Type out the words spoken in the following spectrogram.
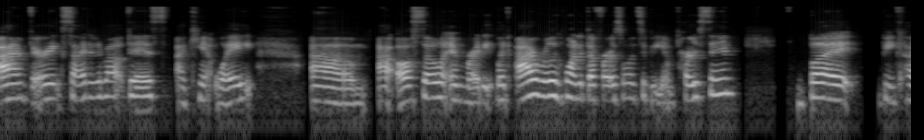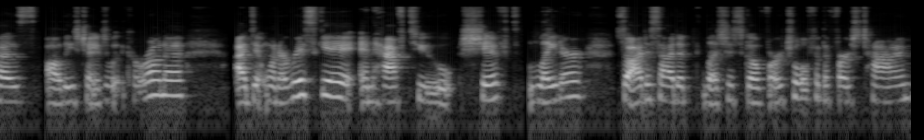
I'm very excited about this. I can't wait. Um, I also am ready. Like, I really wanted the first one to be in person, but because all these changes with Corona, I didn't want to risk it and have to shift later. So I decided let's just go virtual for the first time.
